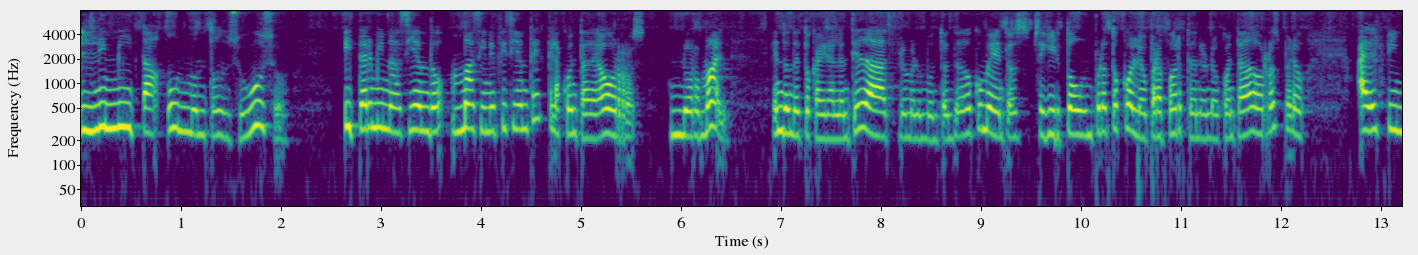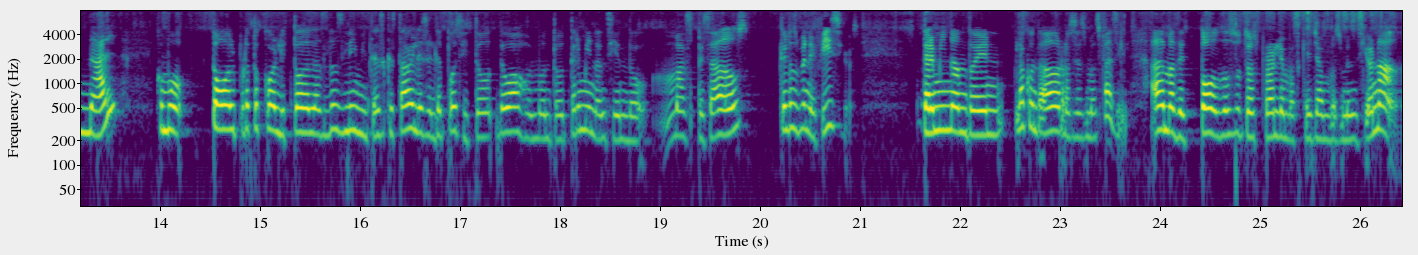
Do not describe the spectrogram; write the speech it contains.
limita un montón su uso y termina siendo más ineficiente que la cuenta de ahorros normal, en donde toca ir a la entidad, firmar un montón de documentos, seguir todo un protocolo para poder tener una cuenta de ahorros, pero al final, como todo el protocolo y todos los límites que establece el depósito de bajo monto terminan siendo más pesados que los beneficios terminando en la cuenta de ahorros es más fácil, además de todos los otros problemas que ya hemos mencionado.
